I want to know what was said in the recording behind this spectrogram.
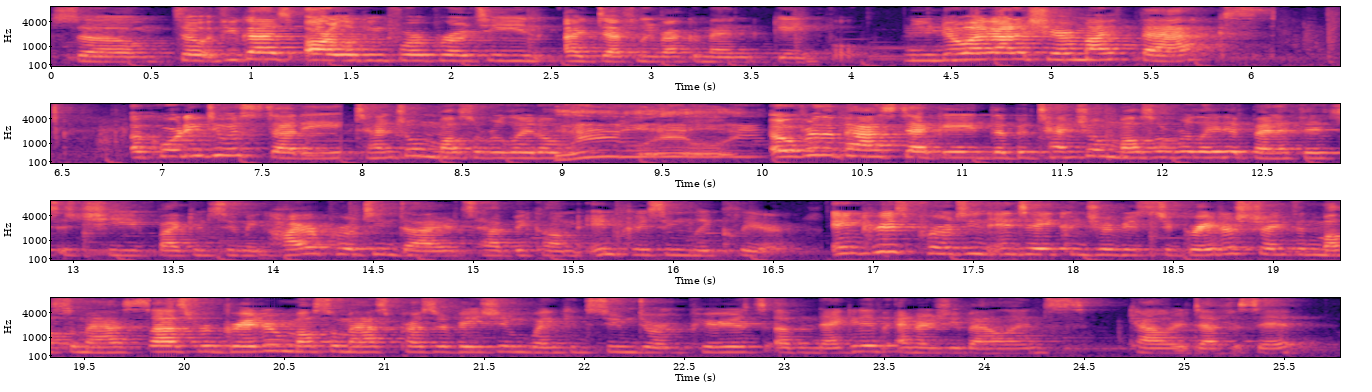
So, so if you guys are looking for a protein, I definitely recommend Gainful. You know I gotta share my facts. According to a study, potential muscle-related over the past decade, the potential muscle-related benefits achieved by consuming higher protein diets have become increasingly clear. Increased protein intake contributes to greater strength and muscle mass, allows for greater muscle mass preservation when consumed during periods of negative energy balance, calorie deficit,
